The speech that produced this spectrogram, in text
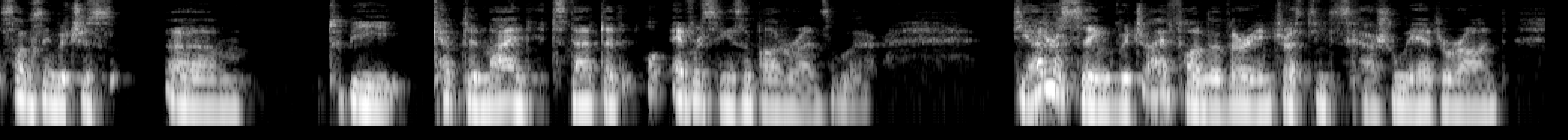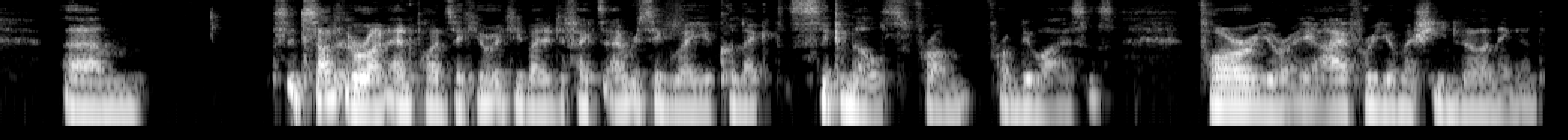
something which is um, to be kept in mind. It's not that everything is about ransomware. The other thing, which I found a very interesting discussion we had around, um, it started around endpoint security, but it affects everything where you collect signals from from devices for your AI, for your machine learning. And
